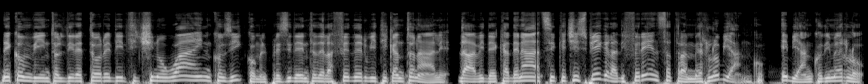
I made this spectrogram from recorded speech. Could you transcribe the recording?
Ne è convinto il direttore di Ticino Wine, così come il presidente della Federviti cantonale, Davide Cadenazzi, che ci spiega la differenza tra Merlot bianco e bianco di Merlot.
